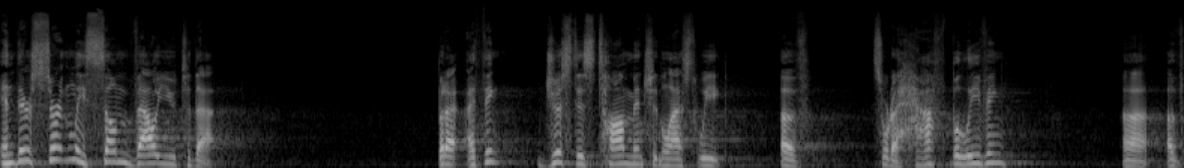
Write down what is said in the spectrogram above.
And there's certainly some value to that. But I, I think, just as Tom mentioned last week, of sort of half believing, uh, of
